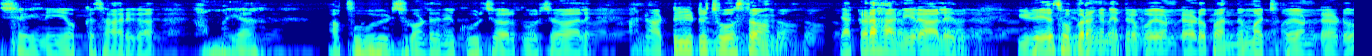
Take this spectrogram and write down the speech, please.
షైని ఒక్కసారిగా అమ్మయ్య ఆ పువ్వు విడుచుకుంటుంది నేను కూర్చోవాలి కూర్చోవాలి అని అటు ఇటు చూస్తూ ఉంది. ఎక్కడ హనీ రాలేదు. ఈడే శుభ్రంగా నిద్రపోయి ఉంటాడు పందెం మర్చిపోయి ఉంటాడు.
